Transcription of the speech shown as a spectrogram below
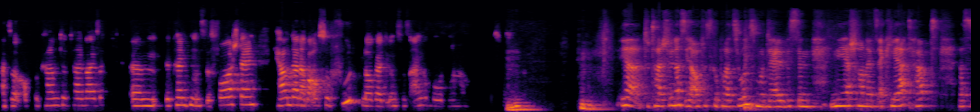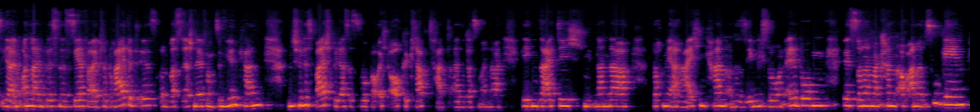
also auch Bekannte teilweise, ähm, wir könnten uns das vorstellen. Ja, und dann aber auch so Foodblogger, die uns das angeboten haben. Mhm. Ja, total schön, dass ihr auch das Kooperationsmodell ein bisschen näher schon jetzt erklärt habt, dass ja im Online-Business sehr weit verbreitet ist und was sehr schnell funktionieren kann. Ein schönes Beispiel, dass es so bei euch auch geklappt hat, also dass man da gegenseitig miteinander noch mehr erreichen kann und dass es eben nicht so ein Ellbogen ist, sondern man kann auf andere zugehen,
